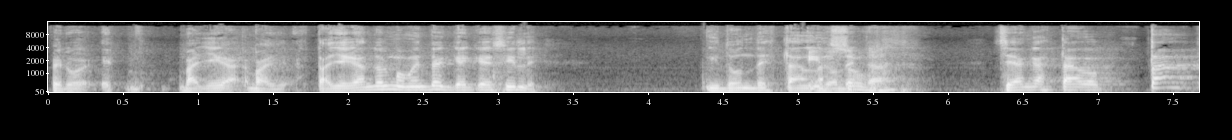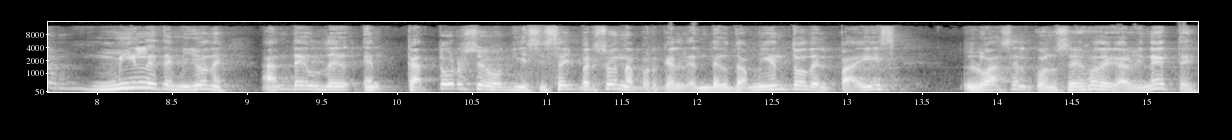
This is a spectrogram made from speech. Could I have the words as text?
Pero eh, va a llegar, va- está llegando el momento en que hay que decirle, ¿y dónde están ¿Y las dónde obras? está? Se han gastado tantos miles de millones, han deude- en 14 o 16 personas, porque el endeudamiento del país lo hace el Consejo de Gabinete.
